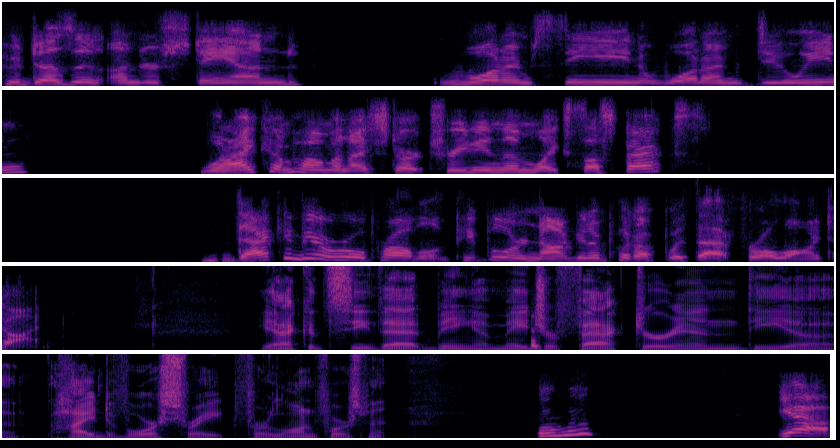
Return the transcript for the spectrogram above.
who doesn't understand what I'm seeing and what I'm doing, when I come home and I start treating them like suspects, that can be a real problem. People are not going to put up with that for a long time. Yeah, I could see that being a major factor in the uh, high divorce rate for law enforcement. hmm Yeah,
